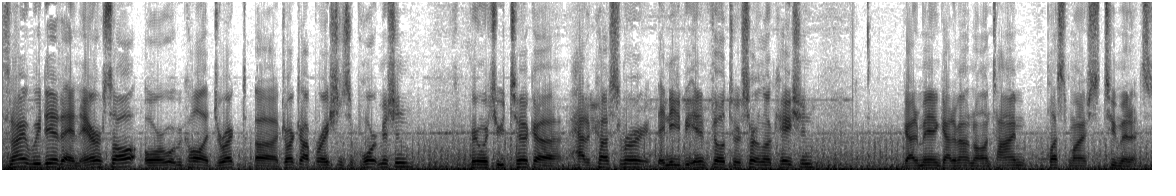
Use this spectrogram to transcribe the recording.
Tonight we did an air assault, or what we call a direct uh, direct operation support mission. Pretty much we took a, had a customer, they need to be infilled to a certain location, got him in, got him out on time, plus minus two minutes.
